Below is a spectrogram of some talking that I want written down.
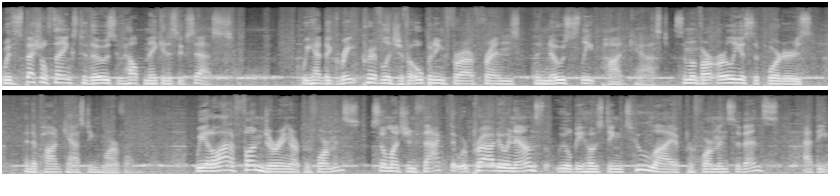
with special thanks to those who helped make it a success. We had the great privilege of opening for our friends the No Sleep podcast, some of our earliest supporters, and a podcasting marvel. We had a lot of fun during our performance, so much in fact that we're proud to announce that we will be hosting two live performance events at the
